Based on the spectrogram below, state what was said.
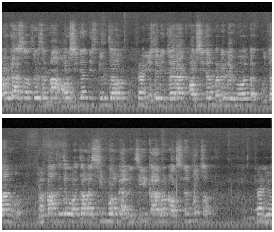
प्रकाश संश्लेषणमा अक्सिजन निस्किन्छ। सर। यसरी जराक अक्सिजन भनेर लेख्नु हो त जानुभयो यो पाँच कक्षाको बच्चालाई सिम्बल भ्यालेन्सी कार्बन अक्सिजन बुझ्छ सर यो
